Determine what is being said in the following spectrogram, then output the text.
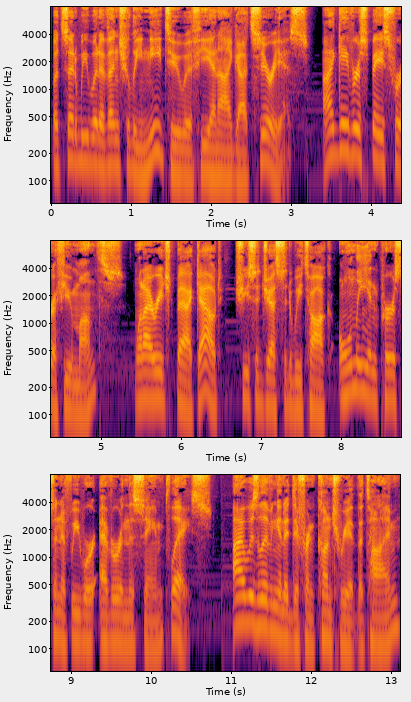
but said we would eventually need to if he and I got serious. I gave her space for a few months. When I reached back out, she suggested we talk only in person if we were ever in the same place. I was living in a different country at the time.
